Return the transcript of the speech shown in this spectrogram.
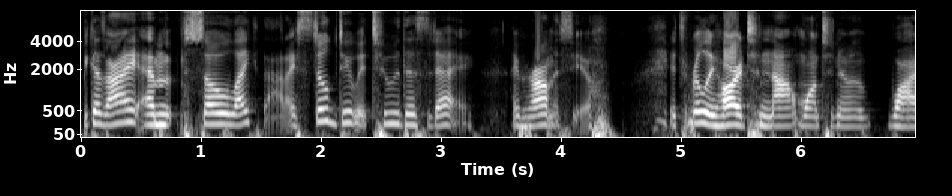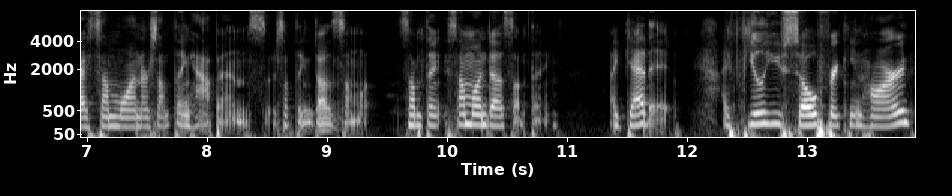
because I am so like that. I still do it to this day. I promise you it's really hard to not want to know why someone or something happens or something does someone something someone does something. I get it. I feel you so freaking hard,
